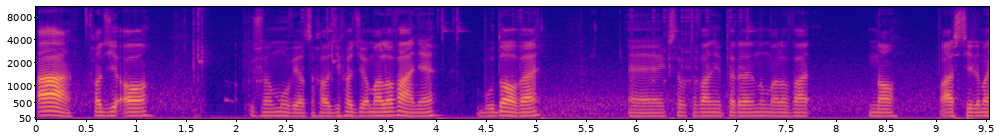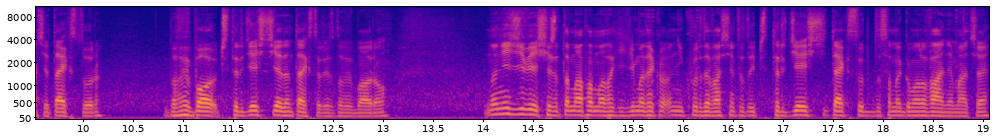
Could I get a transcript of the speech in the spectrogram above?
A, chodzi o... Już wam mówię o co chodzi. Chodzi o malowanie, budowę, e, kształtowanie terenu, malowanie... No, patrzcie ile macie tekstur. Do wyboru, 41 tekstur jest do wyboru. No nie dziwię się, że ta mapa ma taki klimat, jak oni kurde właśnie tutaj 40 tekstur do samego malowania macie.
